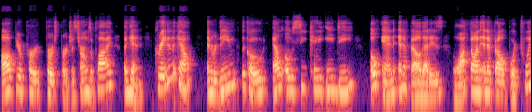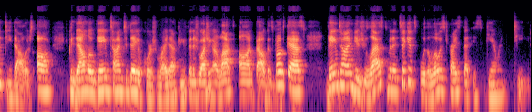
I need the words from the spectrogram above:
off your per- first purchase. Terms apply. Again, create an account and redeem the code L O C K E D O N NFL. That is Locked On NFL for twenty dollars off You can download Game Time today, of course, right after you finish watching our Locked On Falcons podcast. Game Time gives you last minute tickets with the lowest price that is guaranteed.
